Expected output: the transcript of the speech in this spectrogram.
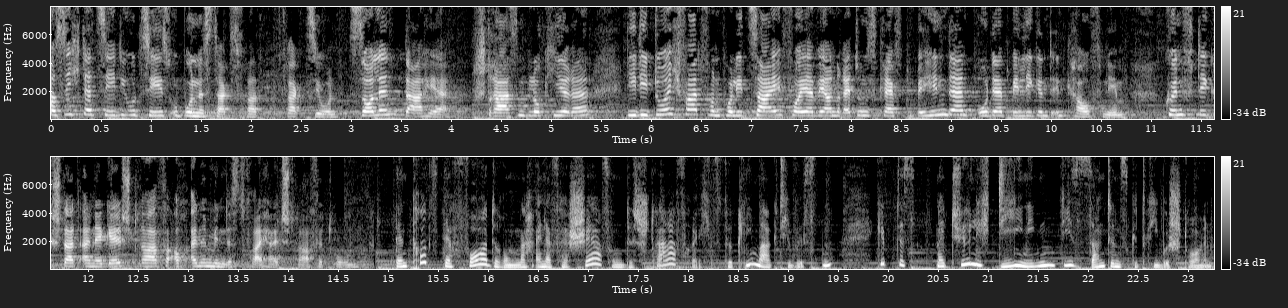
Aus Sicht der CDU-CSU-Bundestagsfraktion sollen daher Straßenblockierer, die die Durchfahrt von Polizei, Feuerwehr und Rettungskräften behindern oder billigend in Kauf nehmen, künftig statt einer Geldstrafe auch eine Mindestfreiheitsstrafe drohen. Denn trotz der Forderung nach einer Verschärfung des Strafrechts für Klimaaktivisten gibt es natürlich diejenigen, die Sand ins Getriebe streuen.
